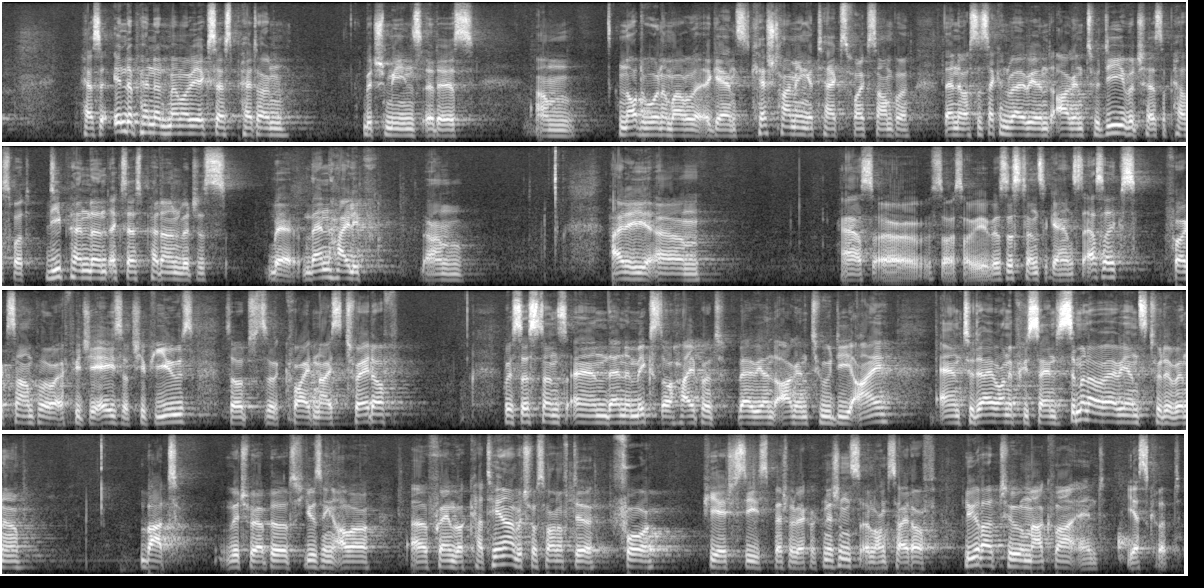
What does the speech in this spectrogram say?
has an independent memory access pattern, which means it is um, not vulnerable against cache timing attacks, for example. Then there was the second variant, Argon2D, which has a password-dependent access pattern, which is then highly, um, highly um, has uh, so, sorry, resistance against ASICs, for example, or FPGAs or GPUs. So it's a quite nice trade-off resistance and then a mixed or hybrid variant Argon 2DI. And today I want to present similar variants to the winner, but which were built using our uh, framework Catena, which was one of the four PHC special recognitions alongside of Lyra2, Makwa and Yescrypt.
